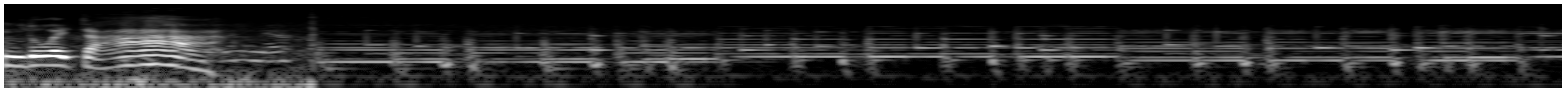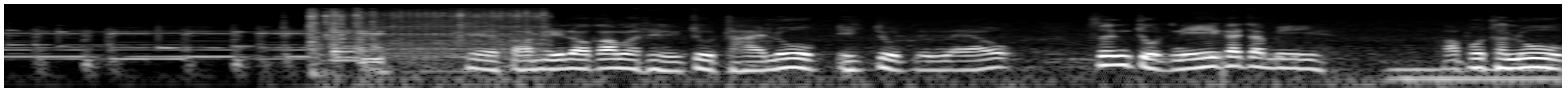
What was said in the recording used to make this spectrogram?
มีมุดถ้ำด้วยจ้าโอเคตอนนี้เราก็มาถึงจุดถ่ายรูปอีกจุดหนึ่งแล้ว ซึ่งจุดนี้ก็จะมีพระพุทธรูป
